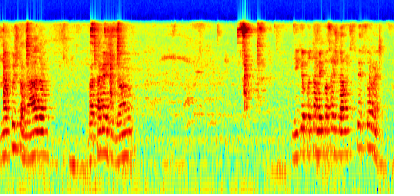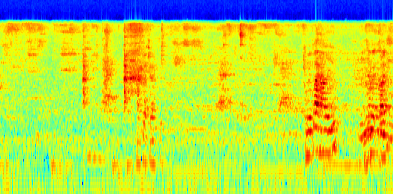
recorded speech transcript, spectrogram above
Não custa nada. Vai estar me ajudando. E que eu também posso ajudar muitas pessoas, né? Vai pra frente. Comi quase nada. Nem a metade.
